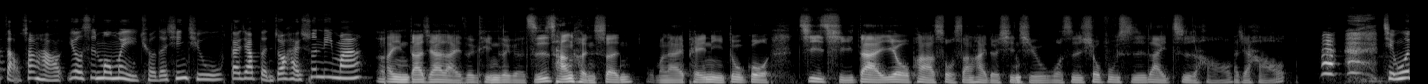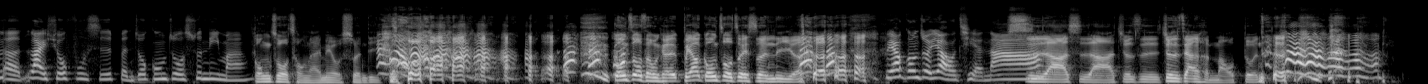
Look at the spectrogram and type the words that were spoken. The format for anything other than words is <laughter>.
家早上好，又是梦寐以求的星期五，大家本周还顺利吗？欢迎大家来这听这个职场很深，我们来陪你度过既期待又怕受伤害的星期五。我是修复师赖志豪，大家好。<laughs> 请问呃，赖修复师本周工作顺利吗？工作从来没有顺利过。<laughs> 工作怎么可能？不要工作最顺利了。<laughs> 不要工作要有钱呐、啊。是啊，是啊，就是就是这样，很矛盾。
